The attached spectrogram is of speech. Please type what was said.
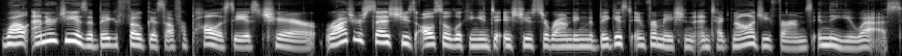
While energy is a big focus of her policy as chair, Rodgers says she's also looking into issues surrounding the biggest information and technology firms in the U.S.,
